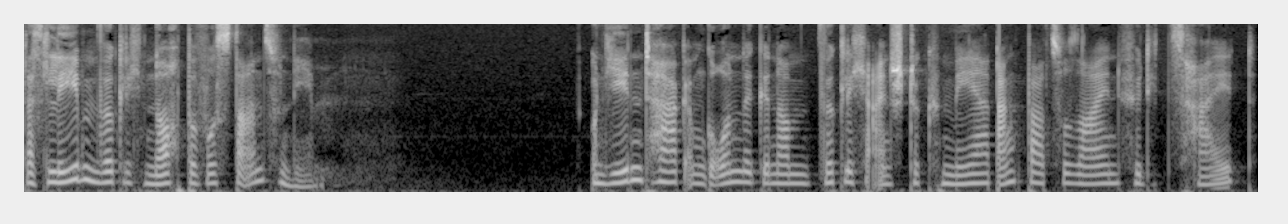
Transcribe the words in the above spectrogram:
das Leben wirklich noch bewusster anzunehmen. Und jeden Tag im Grunde genommen wirklich ein Stück mehr dankbar zu sein für die Zeit,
